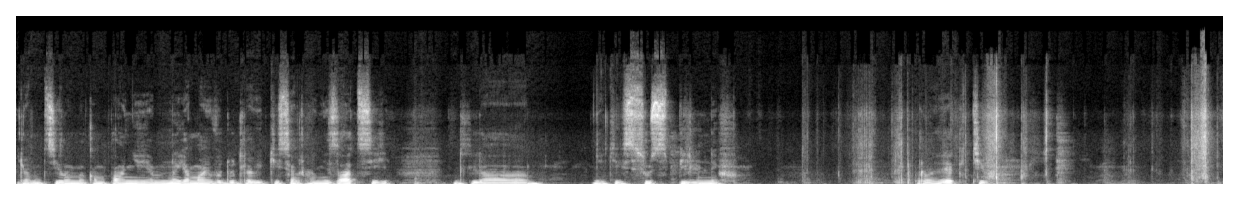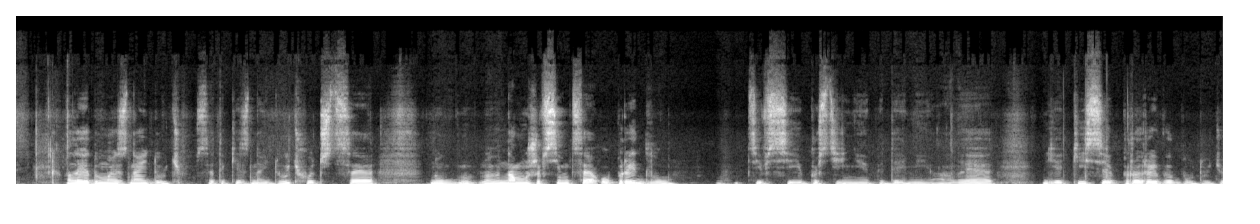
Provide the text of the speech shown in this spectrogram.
Прям цілими компаніями. Ну, я маю в виду для якихось організацій, для якихось суспільних проєктів. Але я думаю, знайдуть. Все-таки знайдуть, хоч це, ну, нам уже всім це обридло, ці всі постійні епідемії, але якісь прориви будуть,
